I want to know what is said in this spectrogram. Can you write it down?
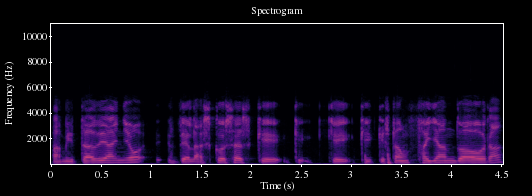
a mitad de año, de las cosas que, que, que, que están fallando ahora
